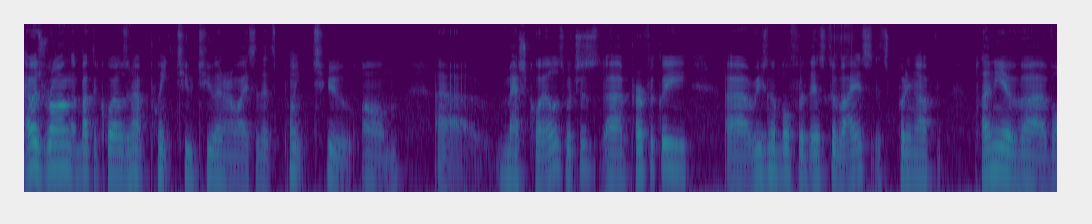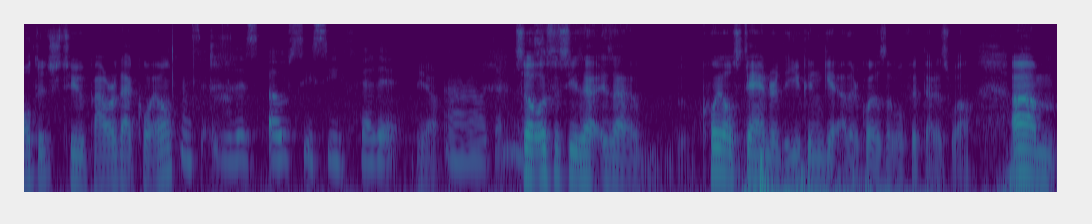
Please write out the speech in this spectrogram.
I was wrong about the coils. They're not 0.22. I don't know why I said that's 0.2 ohm uh, mesh coils, which is uh, perfectly uh, reasonable for this device. It's putting off plenty of uh, voltage to power that coil. It's, this OCC fitted. Yeah. I don't know what that means. So OCC is a, is a coil standard that you can get other coils that will fit that as well. Um,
